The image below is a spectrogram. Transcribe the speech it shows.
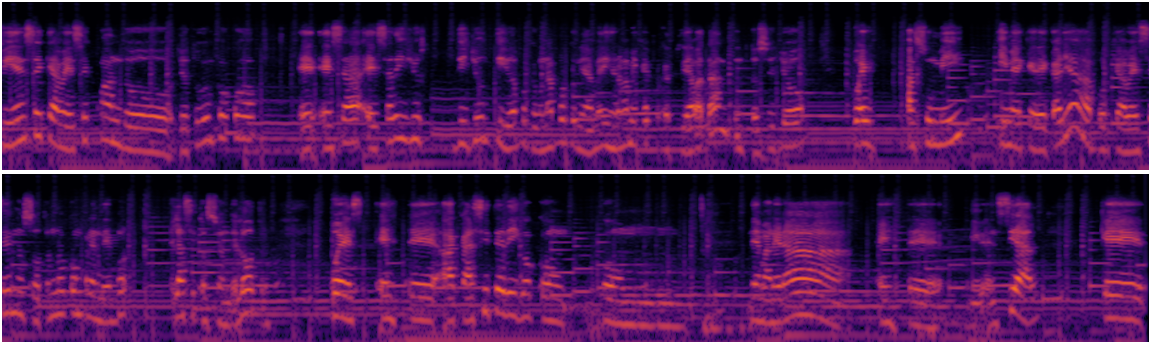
Fíjense que a veces cuando yo tuve un poco eh, esa, esa disyuntiva, porque una oportunidad me dijeron a mí que porque estudiaba tanto, entonces yo pues asumí y me quedé callada, porque a veces nosotros no comprendemos la situación del otro. Pues este, acá sí te digo con, con de manera este, vivencial, que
